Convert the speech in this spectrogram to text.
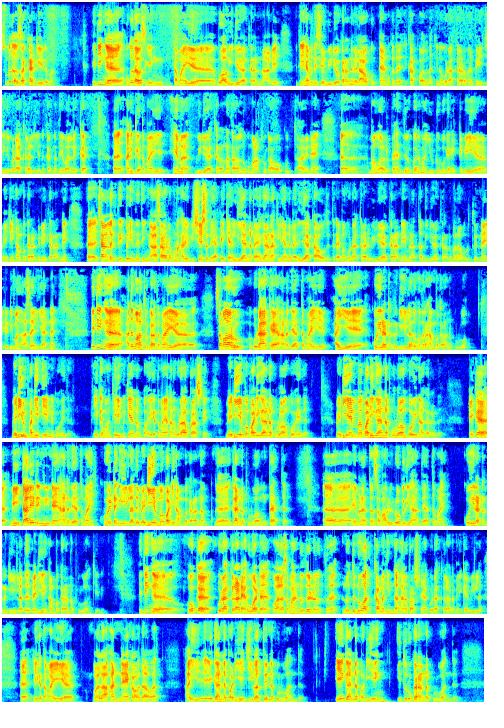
සුබ දවසක් කටියටම. ඉතිං හොක දවසකින් තමයි බවා වීඩියෝයක් කරන්නාවේ ඉති හැමතිස වීඩියෝ කරන්න වෙලාකුත්නෑ මොකද එකක්වල දකින ගොඩක් කරටම පේජික ගොඩක් කලා ලියන කරන දේවල් එක. අනික තමයි එහෙම වීඩියෝයක් කරන්න තරල් ලොකු මාතෘකාවකුත් ආවෙනෑ මංවල් පැහදිලෝකවනම YouTube කෙනෙක් නෙවේ මේකින් හම්බ කරන්න වේ කරන්නේ. චනලක තිබ හිද තින් ආසාට මොහරි විශේෂ දෙයක් එක ලියන්න පෑගනක් ලියන්න බැරිදයක් කවතරම ගොඩක් කරට විඩිය කරන්නේ. මනත් විඩිය කරන්න බලාපොරත්තුන්න ටඩි ම ආස ලියන්න. ඉතිං අද මාතෘකා තමයි සමාරු ගොඩාක් හන දෙයක් තමයි අයියේ කොයි රට ගිහිල්ලද හොඳර හම්බ කරන්න පුළුව වැඩියම් පඩිය තියෙන්නේ කොහෙද? ඒක මං කෙලිම කියන්න ඒක තමයි හන ගොඩා ප්‍රශ්නය වැඩියම්ම පඩිගන්න පුළුවන් කොහෙද? වැඩියෙන්ම පඩිගන්න පුළුවන් කොයි නගරද. එක මේ ඉතාලයට නෑ හන දෙයක් තමයි කොහට ගිල්ලද වැඩියෙන්ම පඩිහම්බ කරන්න ගන්න පුළුවන් පැත්ත. එමනත් සමර යුරෝප දිහන් දෙයක් තමයි කොයි රටට ගිල්ලද වැඩියෙන් හම්බ කරන්න පුළුවන් කියන. ඉතිං ඕක ගොඩක් කලාට ඇහුවට වාල සමහ නොදනොත් නොදනුවත් කම හින්ද හන ප්‍රශ්නයක් ගොඩක් කලාට මේක ඇවිල්ල ඒක තමයි වලා අහන් නෑ කවදාවත් අයි ඒ ගන්න පඩිය ජීවත් වෙන්න පුළුවන්ද ඒ ගන්න පඩියෙන් ඉතුරු කරන්න පුළුවන්ද.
